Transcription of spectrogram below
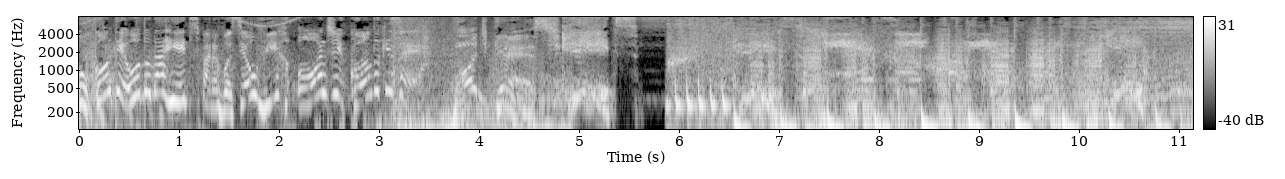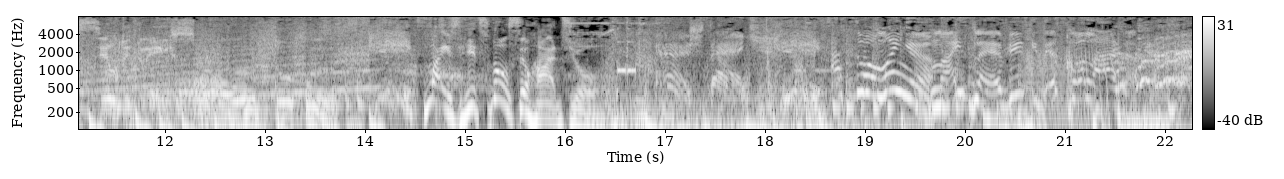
O conteúdo da Hits para você ouvir onde e quando quiser. Podcast Hits. Hits. Ponto um. Mais hits no seu rádio. Hashtag Hits. A sua manhã mais leve e descolada.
